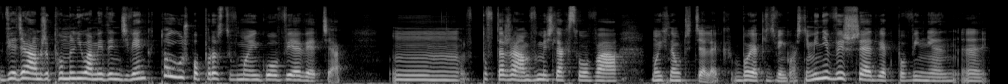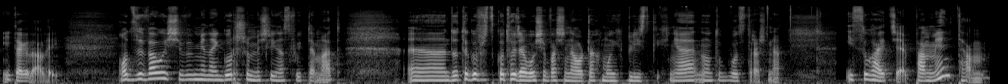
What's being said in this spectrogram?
wiedziałam, że pomyliłam jeden dźwięk, to już po prostu w mojej głowie, wiecie, mm, powtarzałam w myślach słowa moich nauczycielek, bo jakiś dźwięk właśnie mi nie wyszedł, jak powinien yy, i tak dalej. Odzywały się we mnie najgorsze myśli na swój temat. Yy, do tego wszystko to działo się właśnie na oczach moich bliskich, nie? No to było straszne. I słuchajcie, pamiętam,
